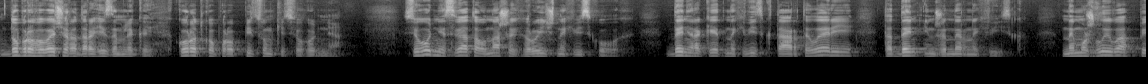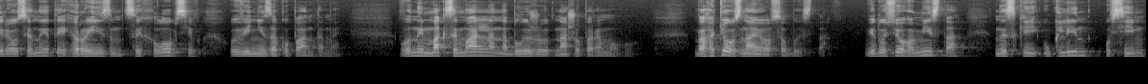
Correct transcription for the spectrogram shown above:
Доброго вечора, дорогі земляки. Коротко про підсумки цього дня. Сьогодні свято у наших героїчних військових: День ракетних військ та артилерії та День інженерних військ. Неможливо переоцінити героїзм цих хлопців у війні з окупантами. Вони максимально наближують нашу перемогу. Багатьох знаю особисто. Від усього міста низький уклін усім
